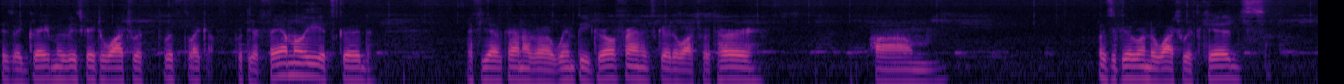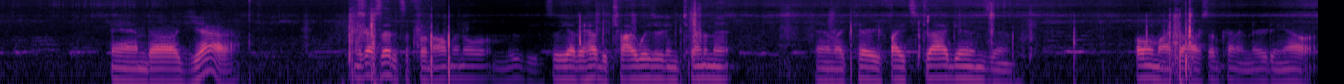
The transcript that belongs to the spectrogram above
is a great movie. It's great to watch with with like with your family. It's good if you have kind of a wimpy girlfriend. It's good to watch with her. Um, it's a good one to watch with kids. And uh, yeah, like I said, it's a phenomenal movie. So yeah, they have the Tri Wizarding tournament, and like Harry fights dragons, and oh my gosh, I'm kind of nerding out.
